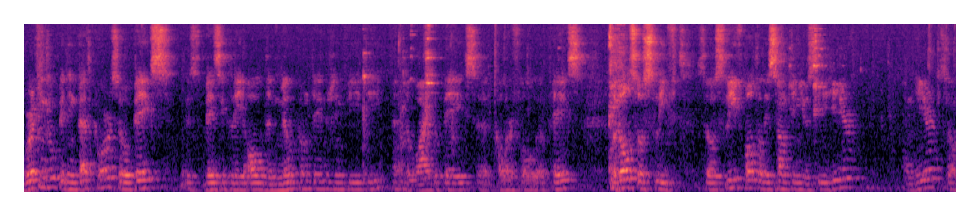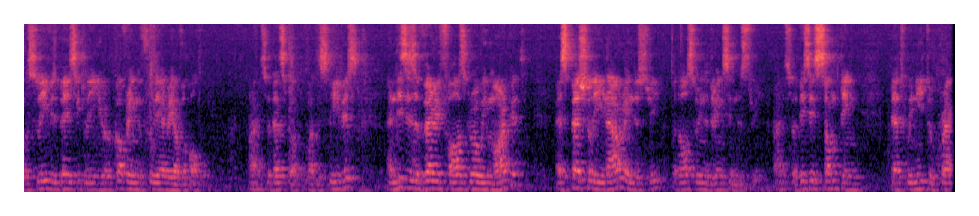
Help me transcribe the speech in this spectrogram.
working group within Petcore, so opaques is basically all the milk containers in PET, uh, the white opaques, uh, colorful opaques, but also sleeved. So sleeve bottle is something you see here and here. So a sleeve is basically you're covering the full area of a bottle, right? So that's what, what the sleeve is. And this is a very fast growing market, especially in our industry, but also in the drinks industry right? So this is something that we need to crack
